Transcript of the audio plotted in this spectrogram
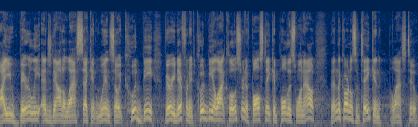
IU barely edged out a last second win, so it could be very different. It could be a lot closer, and if Ball State could pull this one out, then the Cardinals have taken the last two.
